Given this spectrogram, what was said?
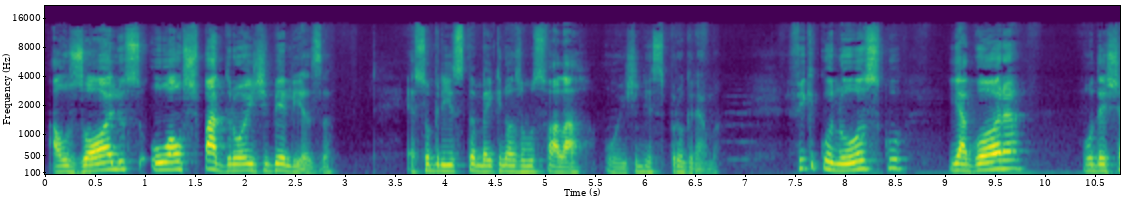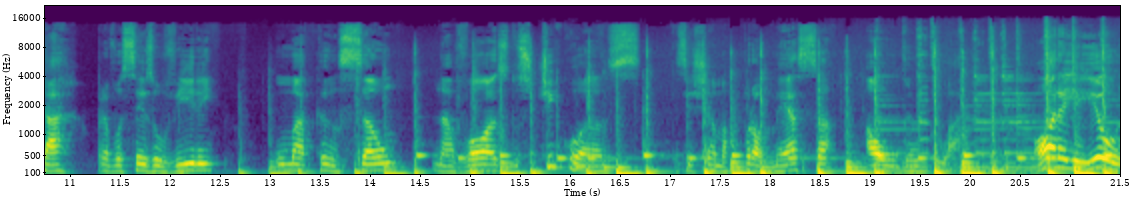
aos olhos ou aos padrões de beleza. É sobre isso também que nós vamos falar hoje nesse programa. Fique conosco e agora vou deixar para vocês ouvirem uma canção na voz dos Ticoãs que se chama Promessa ao Gantuá. Ora e eu,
